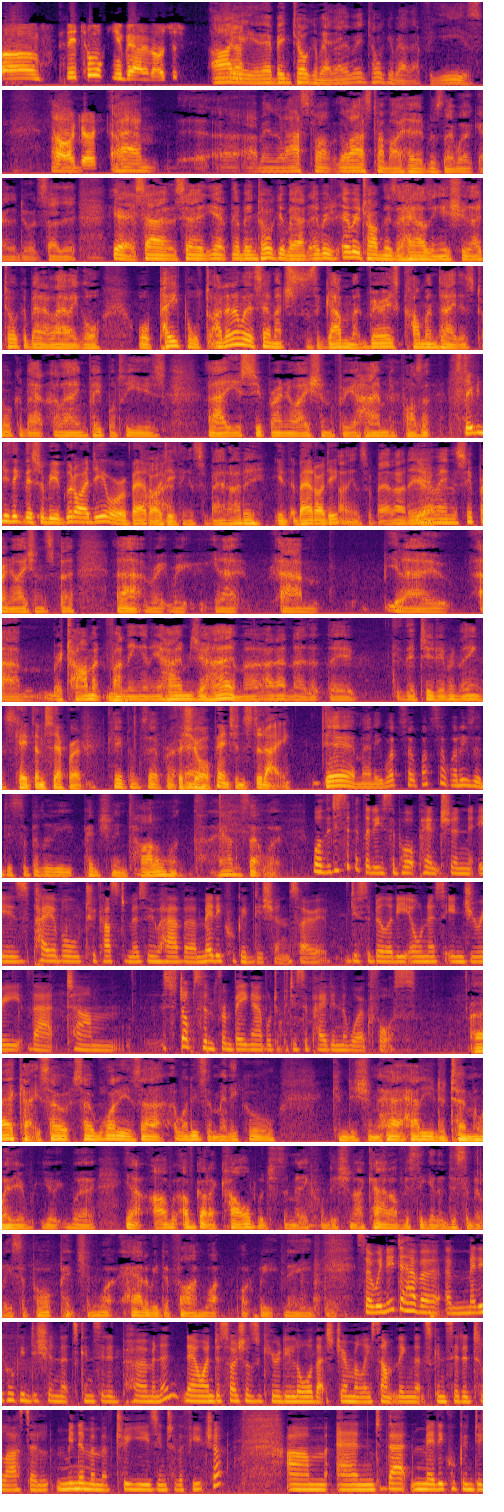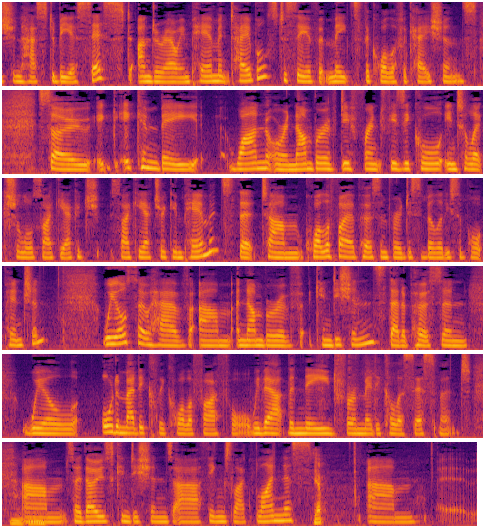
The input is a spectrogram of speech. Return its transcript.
Um, they're talking about it. I was just. Oh Yeah. yeah, yeah, they've been talking about that. They've been talking about that for years. Oh, Um, okay. I mean, the last time the last time I heard was they weren't going to do it. So yeah, so so yeah, they've been talking about every every time there's a housing issue, they talk about allowing or or people. To, I don't know whether so much as the government. Various commentators talk about allowing people to use uh, use superannuation for your home deposit. Stephen, do you think this would be a good idea or a bad I idea? I think it's a bad idea. It- A bad idea. I think it's a bad idea. Yeah. I mean, the superannuation's for, uh, re, re, you know, um, you know, um, retirement Mm. funding, and your home's your home. I, I don't know that they're they're two different things. Keep them separate, Keep them separate for yeah. sure. Pensions today. Yeah, Manny. What's a, what's a, what is a disability pension entitlement? How does that work? Well, the disability support pension is payable to customers who have a medical condition, so disability, illness, injury that um, stops them from being able to participate in the workforce. Okay, so so what is a what is a medical condition? How how do you determine whether you, you were you know I've I've got a cold, which is a medical condition. I can't obviously get a disability support pension. What how do we define what what we need? There? So we need to have a, a medical condition that's considered permanent. Now, under social security law, that's generally something that's considered to last a minimum of two years into the future. Um, and that medical condition has to be assessed under our impairment tables to see if it meets the qualifications. So it, it can be one or a number of different physical, intellectual, or psychiatric, psychiatric impairments that um, qualify a person for a disability support pension. We also have um, a number of conditions that a person will automatically qualify for without the need for a medical assessment. Um, so those conditions are things like blindness Yep. Um,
